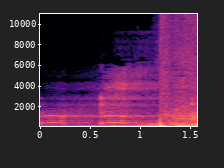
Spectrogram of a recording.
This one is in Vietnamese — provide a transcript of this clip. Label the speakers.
Speaker 1: Oh,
